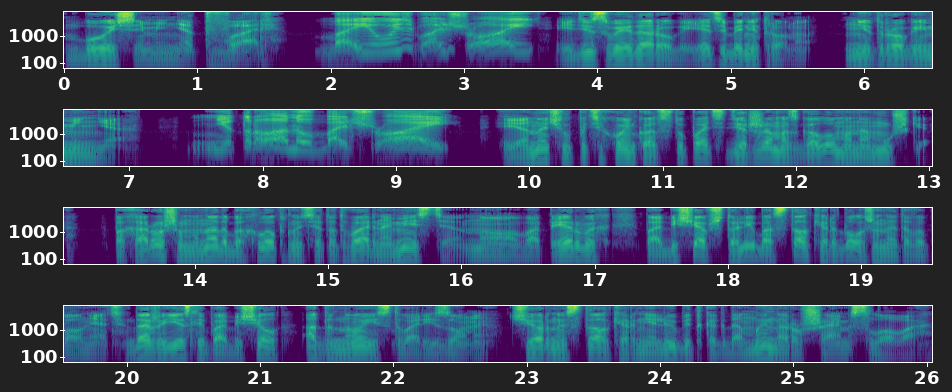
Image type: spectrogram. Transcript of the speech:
Бойся меня, тварь. Боюсь, большой. Иди своей дорогой, я тебя не трону. Не трогай меня. Не трону, большой. Я начал потихоньку отступать, держа мозголома на мушке. По-хорошему, надо бы хлопнуть эту тварь на месте, но, во-первых, пообещав что-либо, сталкер должен это выполнять, даже если пообещал одной из тварей зоны. Черный сталкер не любит, когда мы нарушаем слово.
